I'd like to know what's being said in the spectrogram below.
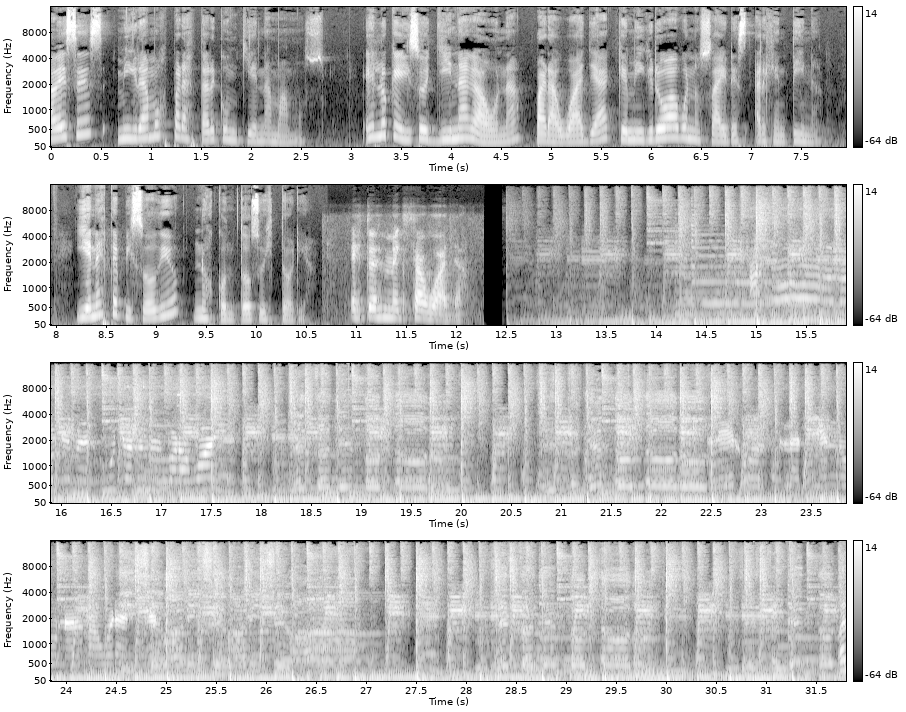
A veces migramos para estar con quien amamos. Es lo que hizo Gina Gaona, paraguaya, que migró a Buenos Aires, Argentina. Y en este episodio nos contó su historia. Esto es Mexaguaya.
